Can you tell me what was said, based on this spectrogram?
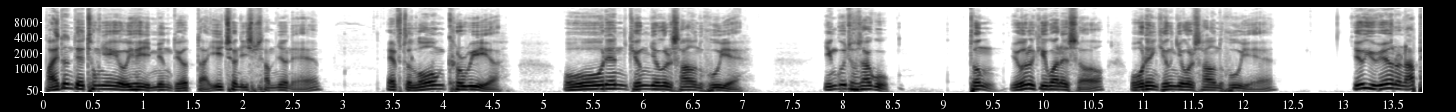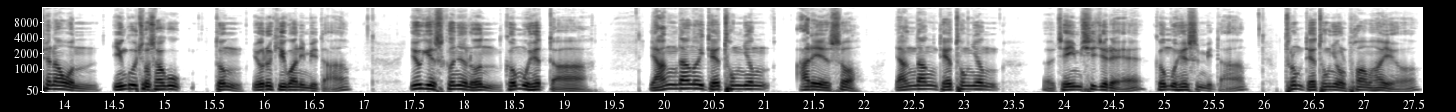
바이든 대통령에 의해 임명되었다. 2023년에 after long career 오랜 경력을 쌓은 후에 인구조사국 등 여러 기관에서 오랜 경력을 쌓은 후에 여기 외에는 앞에 나온 인구조사국 등 여러 기관입니다. 여기에서 그녀는 근무했다. 양당의 대통령 아래에서 양당 대통령 어, 재임 시절에 근무했습니다. 트럼프 대통령을 포함하여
